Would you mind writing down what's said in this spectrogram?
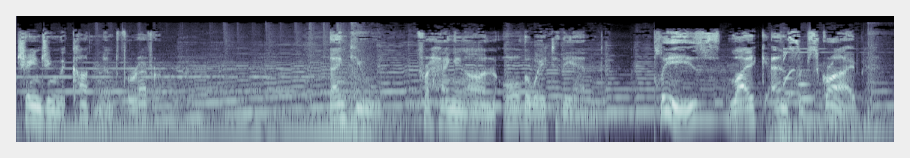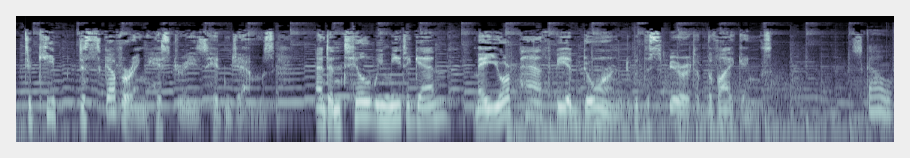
changing the continent forever. Thank you for hanging on all the way to the end. Please like and subscribe to keep discovering history's hidden gems. And until we meet again, may your path be adorned with the spirit of the Vikings. Skál.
